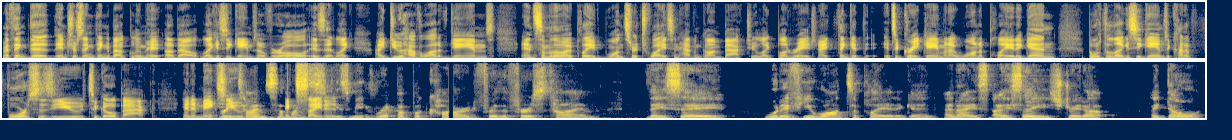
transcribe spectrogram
I think the interesting thing about Gloom about legacy games overall is that like I do have a lot of games, and some of them I played once or twice and haven't gone back to, like Blood Rage, and I think it, it's a great game and I want to play it again. But with the legacy games, it kind of forces you to go back, and it makes Every you time someone excited. sees me rip up a card for the first time, they say, "What if you want to play it again?" And I, I say straight up, "I don't.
